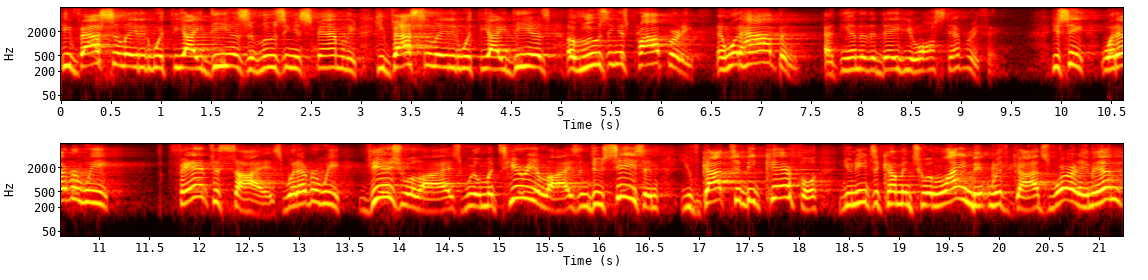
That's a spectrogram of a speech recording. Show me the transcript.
he vacillated with the ideas of losing his family. He vacillated with the ideas of losing his property. And what happened? At the end of the day, he lost everything. You see, whatever we fantasize, whatever we visualize will materialize in due season. You've got to be careful. You need to come into alignment with God's word. Amen?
